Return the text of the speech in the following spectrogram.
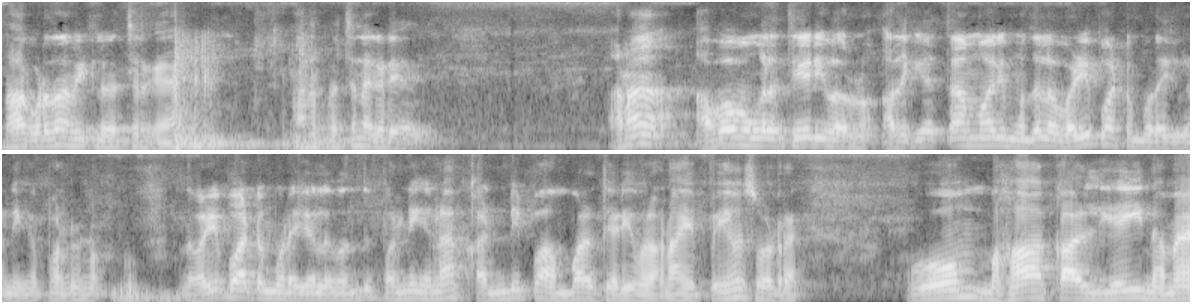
நான் கூட தான் வீட்டில் வச்சுருக்கேன். அது பிரச்சனை கிடையாது. ஆனால் அவள் உங்களை தேடி வரணும். அதுக்கேற்ற மாதிரி முதல்ல வழிபாட்டு முறைகளை நீங்கள் பண்ணணும். அந்த வழிபாட்டு முறைகளை வந்து பண்ணீங்கன்னா கண்டிப்பாக அம்பாள் தேடி வரும். நான் எப்பயும் சொல்கிறேன் ஓம் மகாகாலியை நம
